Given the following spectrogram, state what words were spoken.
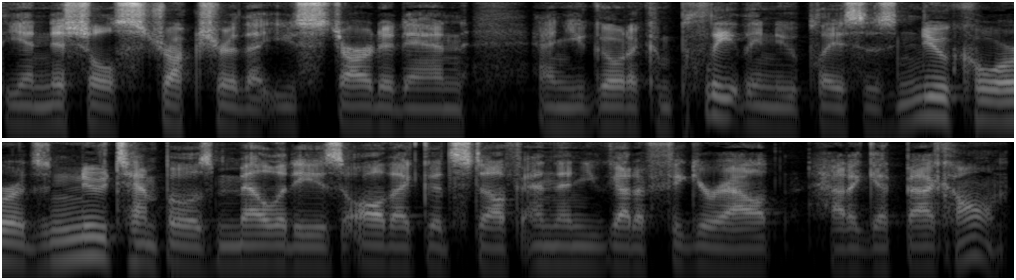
the initial structure that you started in and you go to completely new places, new chords, new tempos, melodies, all that good stuff. And then you got to figure out how to get back home.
